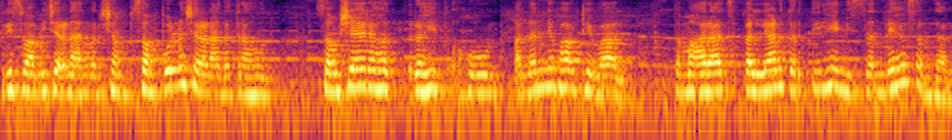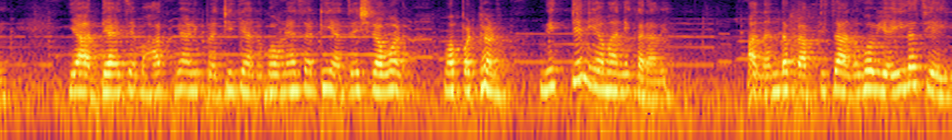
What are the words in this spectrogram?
श्री स्वामी चरणांवर शं संपूर्ण शरणागत राहून संशय रह रहित होऊन अनन्यभाव ठेवाल तर महाराज कल्याण करतील हे निस्संदेह समजावे. या अध्यायाचे महात्म्य आणि प्रचिती अनुभवण्यासाठी याचे श्रवण व पठण नित्य नियमाने करावे. आनंद प्राप्तीचा अनुभव येईलच येईल.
